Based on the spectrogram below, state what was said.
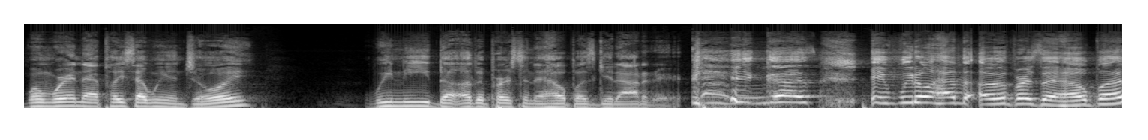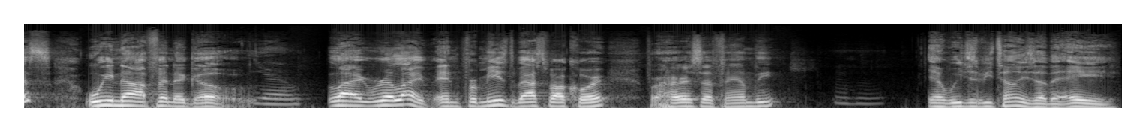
when we're in that place that we enjoy, we need the other person to help us get out of there. because if we don't have the other person to help us, we not finna go. Yeah. Like real life. And for me, it's the basketball court. For her, it's her family. Mm-hmm. And we just be telling each other, hey,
